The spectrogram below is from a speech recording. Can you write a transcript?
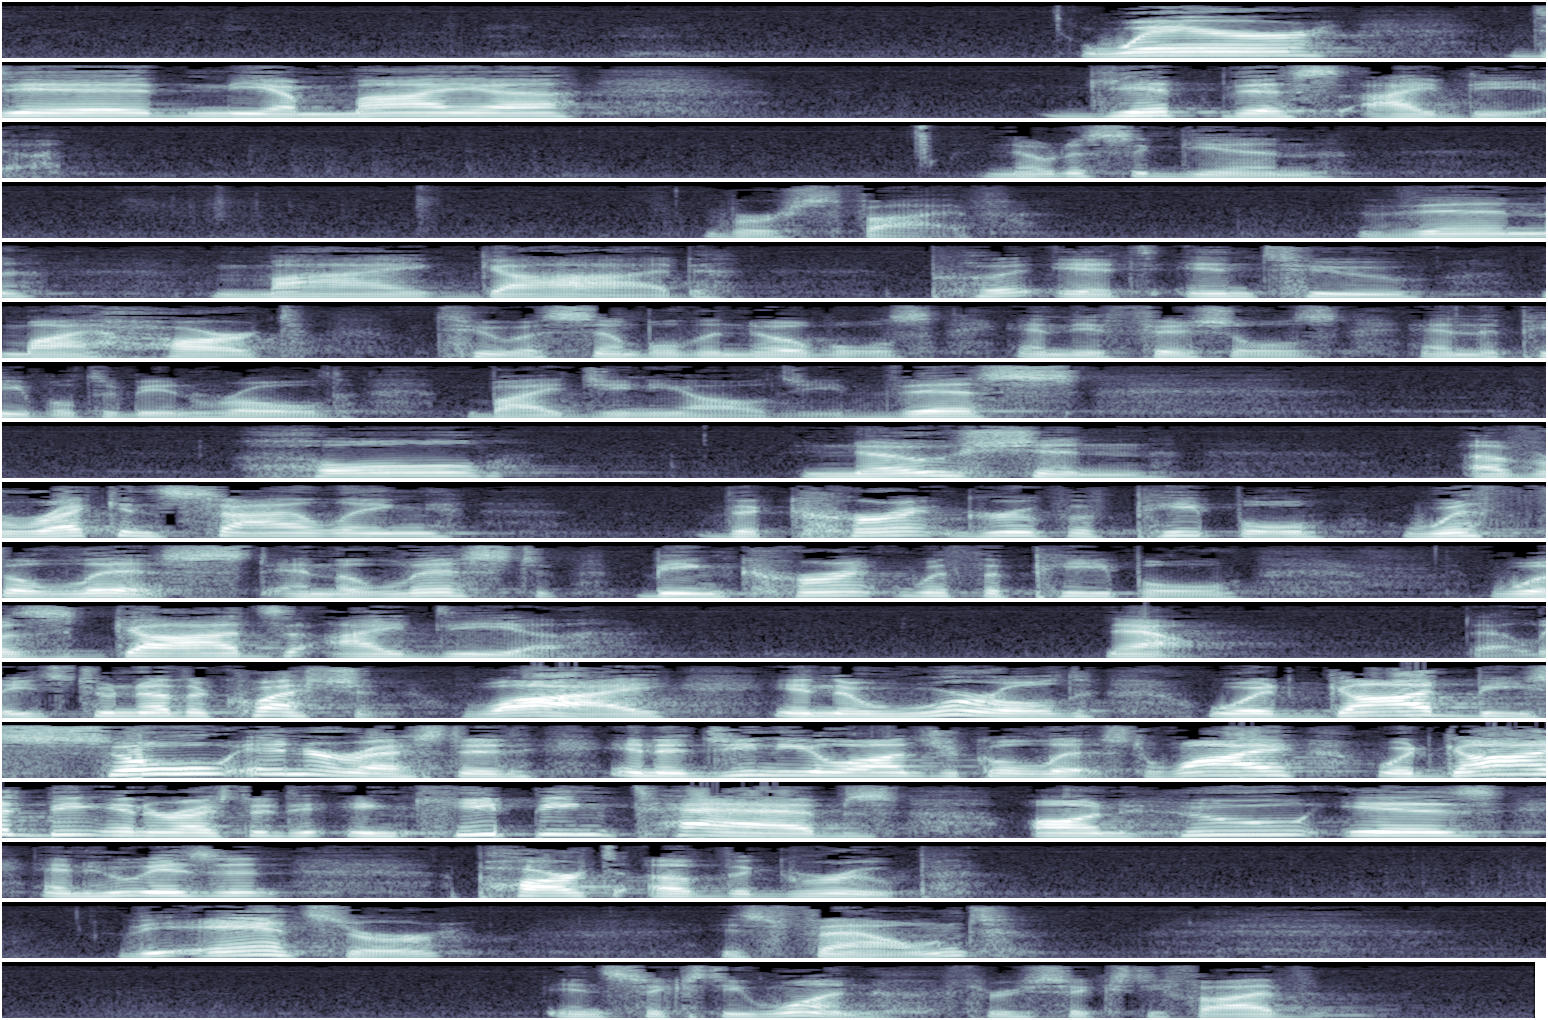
Where did Nehemiah get this idea? Notice again verse 5. Then my God put it into my heart to assemble the nobles and the officials and the people to be enrolled by genealogy. This whole notion of reconciling the current group of people with the list and the list being current with the people was God's idea. Now, that leads to another question. Why in the world would God be so interested in a genealogical list? Why would God be interested in keeping tabs on who is and who isn't part of the group? The answer is found in 61 through 65,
